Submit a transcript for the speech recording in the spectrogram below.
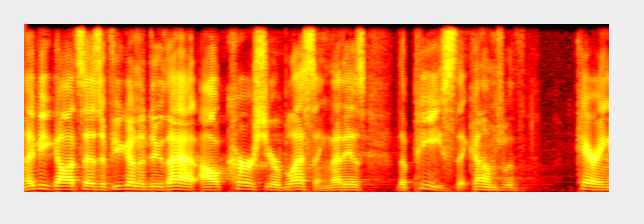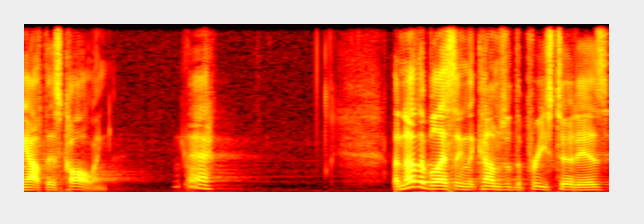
Maybe God says, if you're going to do that, I'll curse your blessing. That is, the peace that comes with carrying out this calling. Eh. Another blessing that comes with the priesthood is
